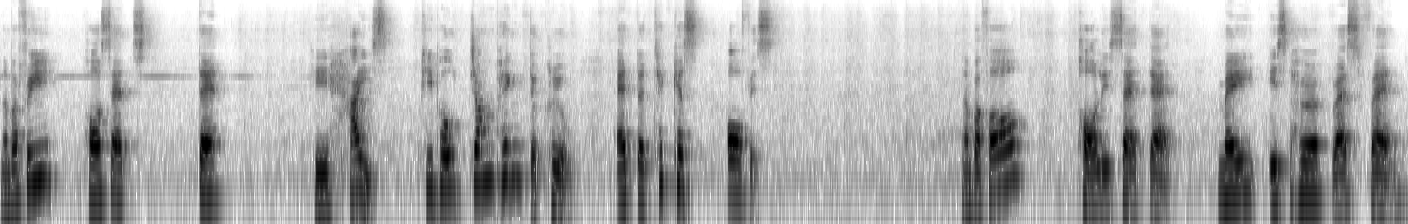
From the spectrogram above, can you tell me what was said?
Number three, Paul said that he hates people jumping the queue at the ticket office. Number four, Polly said that May is her best friend.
